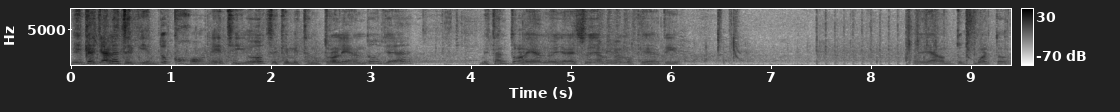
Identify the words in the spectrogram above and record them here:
Venga ya, la estoy viendo, cojones, tío. Es que me están troleando ya. Me están troleando ya. Eso ya a mí me mosquea, tío. Vaya con tus muertos.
